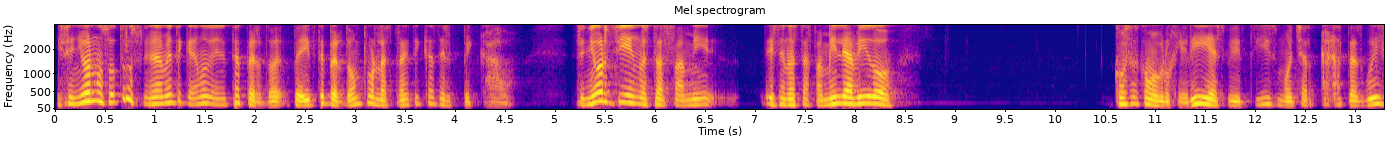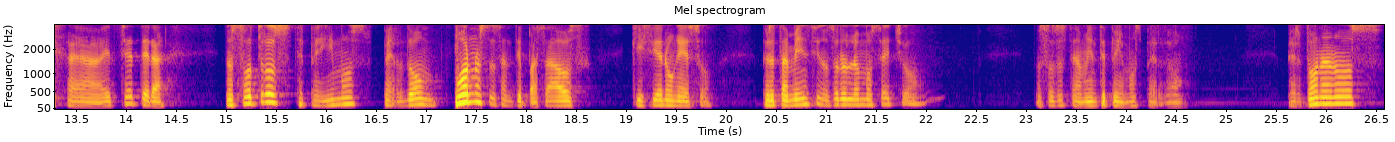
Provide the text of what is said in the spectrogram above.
Y Señor, nosotros primeramente queremos pedirte perdón por las prácticas del pecado. Señor, si en nuestras en nuestra familia ha habido cosas como brujería, espiritismo, echar cartas, ouija, etcétera. Nosotros te pedimos perdón por nuestros antepasados que hicieron eso, pero también si nosotros lo hemos hecho, nosotros también te pedimos perdón. Perdónanos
